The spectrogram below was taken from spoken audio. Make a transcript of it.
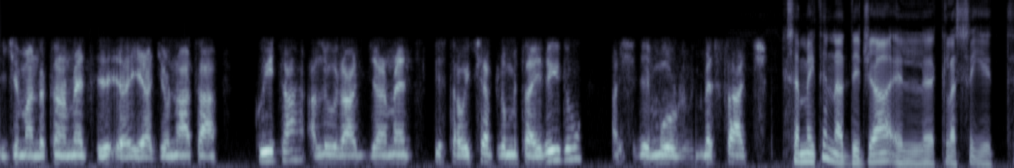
il-Ġimgħa naturalment hija ġurnata kwieta, allura ġerment jistgħu jċemplu meta jridu, għax imur messaġġ. Semmejtilna diġà l-klassijiet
